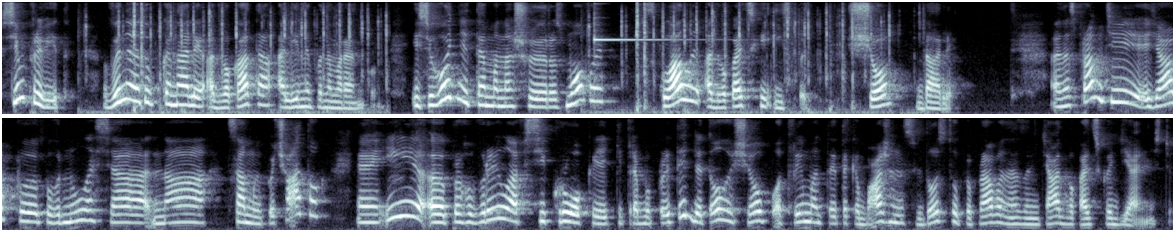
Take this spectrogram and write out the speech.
Всім привіт! Ви на youtube каналі адвоката Аліни Пономаренко. І сьогодні тема нашої розмови склали адвокатський іспит. Що далі? Е, Насправді я б повернулася на самий початок е, і е, проговорила всі кроки, які треба пройти для того, щоб отримати таке бажане свідоцтво про право на заняття адвокатською діяльністю.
